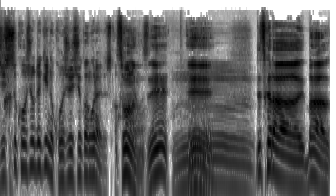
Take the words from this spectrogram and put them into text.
実質交渉できるの今週1週間ぐらいですか？そうなんですね。えー、ですから、ま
